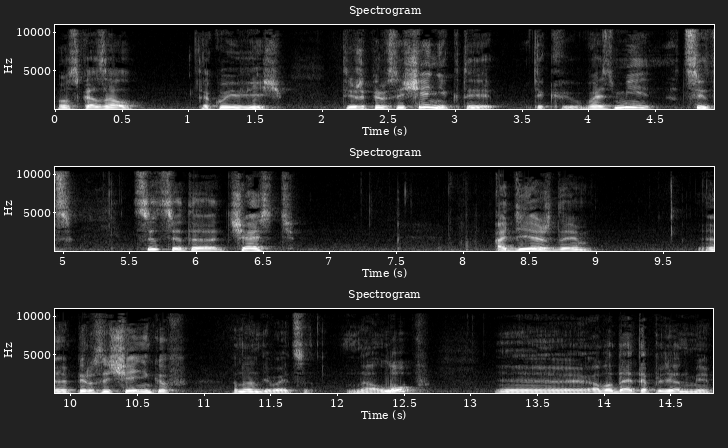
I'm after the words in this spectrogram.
Он сказал такую вещь, ты же первосвященник, ты так возьми циц. Циц – это часть одежды э, первосвященников, она надевается на лоб, э, обладает определенными,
